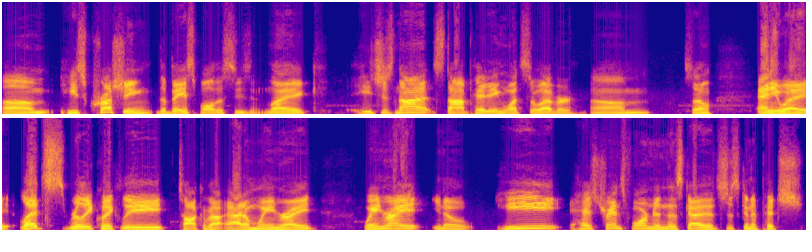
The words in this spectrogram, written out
Um, he's crushing the baseball this season. Like he's just not stop hitting whatsoever. Um, so anyway, let's really quickly talk about Adam Wainwright. Wainwright, you know, he has transformed in this guy that's just going to pitch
